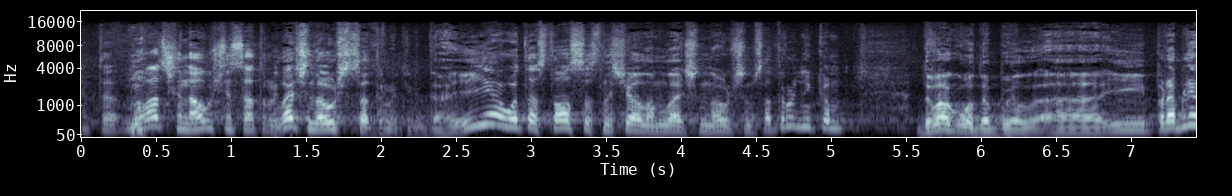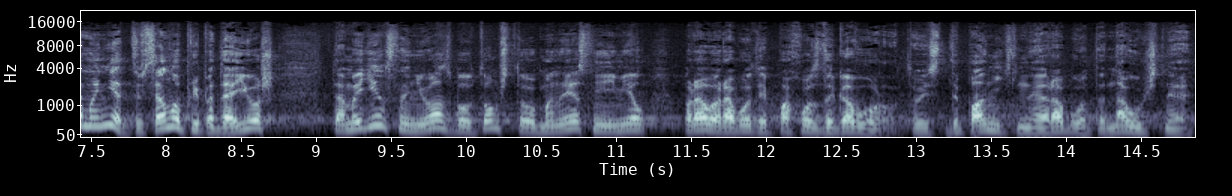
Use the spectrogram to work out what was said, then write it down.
Это ну, младший научный сотрудник. Младший научный сотрудник, да. И я вот остался сначала младшим научным сотрудником, два года был. А, и проблемы нет, ты все равно преподаешь. Там единственный нюанс был в том, что МНС не имел права работать по хоздоговору. То есть дополнительная работа научная,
